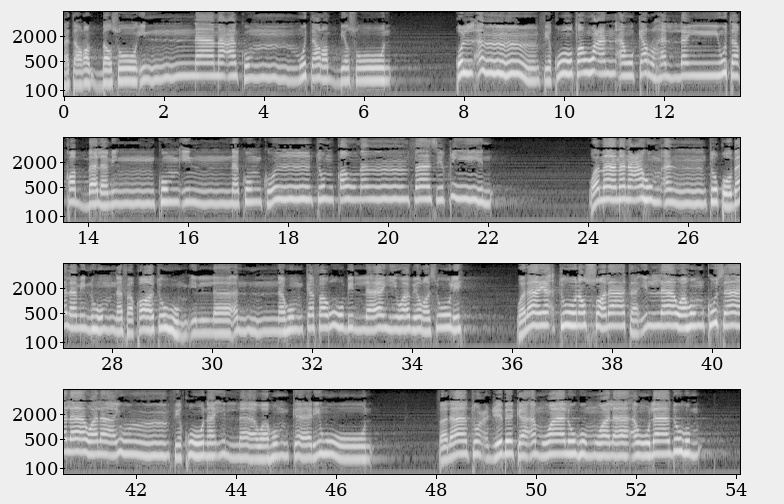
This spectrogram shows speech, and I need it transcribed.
فتربصوا إنا معكم متربصون. قل أنفقوا طوعا أو كرها لن يتقبل منكم إنكم كنتم قوما فاسقين. وما منعهم ان تقبل منهم نفقاتهم الا انهم كفروا بالله وبرسوله ولا ياتون الصلاه الا وهم كسالى ولا ينفقون الا وهم كارهون فلا تعجبك اموالهم ولا اولادهم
